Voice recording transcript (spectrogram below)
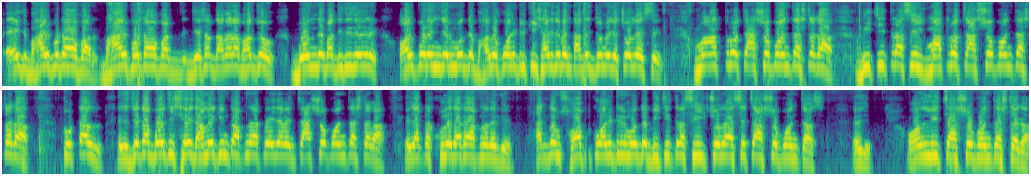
এই যে ভাই ফোটা অফার ভাই ফোটা অফার যেসব দাদারা ভাবছ বোনদের বা দিদিদের অল্প রেঞ্জের মধ্যে ভালো কোয়ালিটির কি শাড়ি দেবেন তাদের জন্য যে চলে এসেছে। মাত্র চারশো পঞ্চাশ টাকা, বিচিত্রা সিল্ক মাত্র চারশো পঞ্চাশ টাকা। টোটাল যেটা বলছি সেই দামে কিন্তু আপনারা পেয়ে যাবেন চারশো পঞ্চাশ টাকা। এই যে একটা খুলে দেখায় আপনাদেরকে। একদম সফট কোয়ালিটির মধ্যে বিচিত্রা সিল্ক চলে আসছে চারশো পঞ্চাশ। এই যে অনলি চারশো পঞ্চাশ টাকা।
